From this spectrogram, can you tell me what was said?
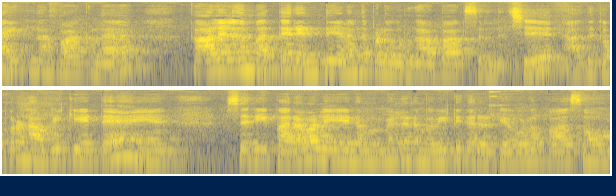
நைட்டு நான் பார்க்கல. காலையில் தான் பார்த்தேன். ரெண்டு இளந்தப்பழ ஊறுகாய் பாக்ஸ் இருந்துச்சு. அதுக்கப்புறம் நான் போய் கேட்டேன். சரி பரவாயில்லையே. நம்ம மேலே நம்ம வீட்டுக்காரருக்கு எவ்வளோ பாசம்.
